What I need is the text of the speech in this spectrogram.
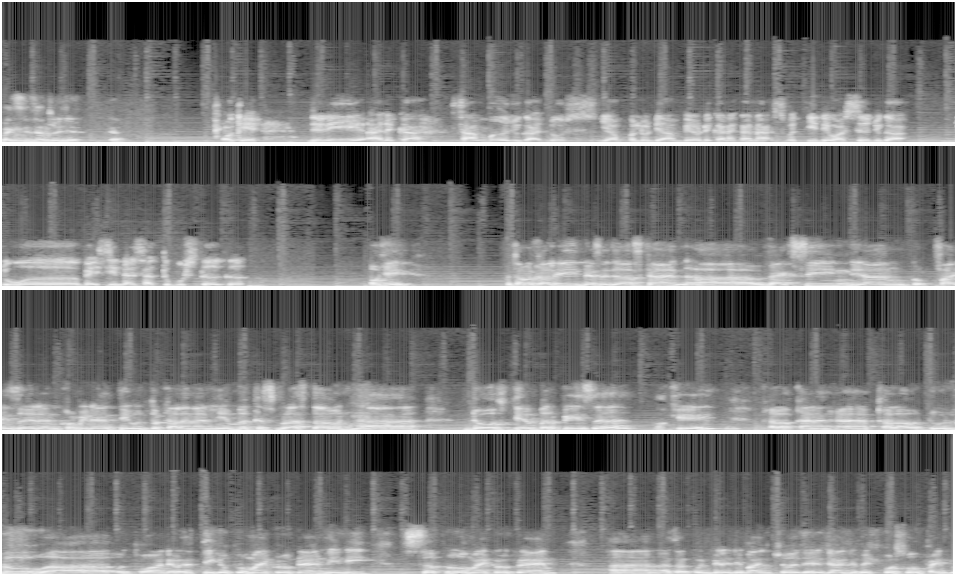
Vaksin satu je. Ya. Okey, jadi adakah sama juga dos yang perlu diambil oleh kanak-kanak seperti dewasa juga dua vaksin dan satu booster ke? Okey. Pertama kali biasa jelaskan uh, vaksin yang Pfizer dan Comirnaty untuk kalangan 5 ke 11 tahun uh, dos dia berbeza okey. Kalau kan uh, kalau dulu uh, untuk orang dewasa 30 mikrogram ini 10 mikrogram uh, ataupun bila dibancur jangan diberi 0.2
